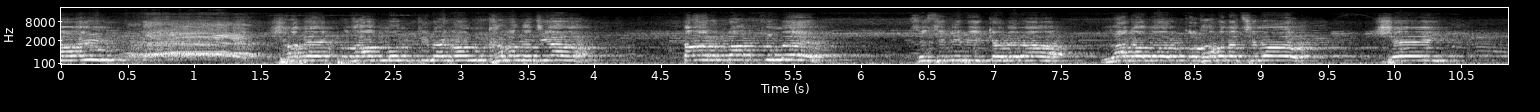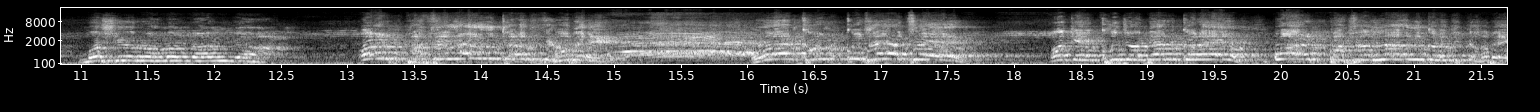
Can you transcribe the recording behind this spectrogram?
নাই? সাবেক প্রধানমন্ত্রী বেগম খালেদা জিয়া তার বাথরুমে সিসিটিভি ক্যামেরা লাগানোর কথা বলেছিল, সেই মশিউর রহমান রাঙ্গা ওর পাশে লাল করতে হবে ও এখন কোথায় আছে ওকে খুঁজে বের করে ওর পাশা লাল করে দিতে হবে।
